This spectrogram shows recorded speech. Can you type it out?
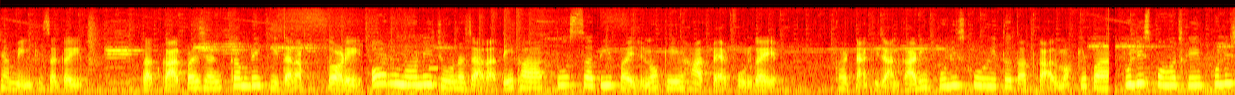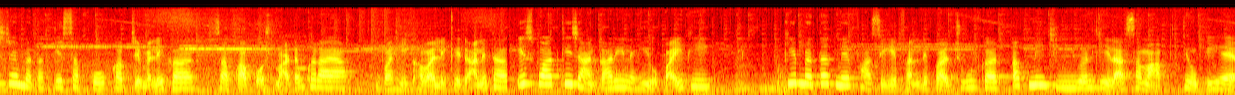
ज़मीन खिसक गई। तत्काल परिजन कमरे की तरफ़ दौड़े और उन्होंने जो नज़ारा देखा तो सभी परिजनों के हाथ पैर फूल गए। घटना की जानकारी पुलिस को हुई तो तत्काल मौके पर पुलिस पहुँच गई। पुलिस ने मृतक के सबको कब्जे में लेकर सबका पोस्टमार्टम कराया। वहीं खबर लिखे जाने तक इस बात की जानकारी नहीं हो पाई थी कि मृतक ने फांसी के फंदे पर झूलकर अपनी जीवन लीला समाप्त क्यों की है?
